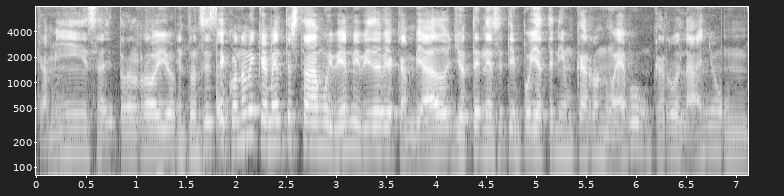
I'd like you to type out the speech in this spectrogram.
camisa y todo el rollo. Entonces, económicamente estaba muy bien, mi vida había cambiado. Yo en ese tiempo ya tenía un carro nuevo, un carro del año, un,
